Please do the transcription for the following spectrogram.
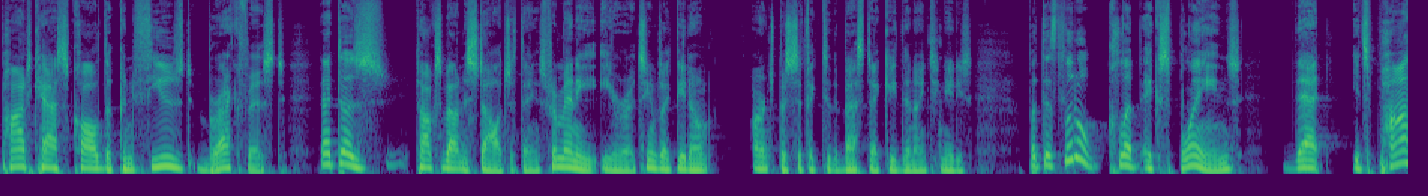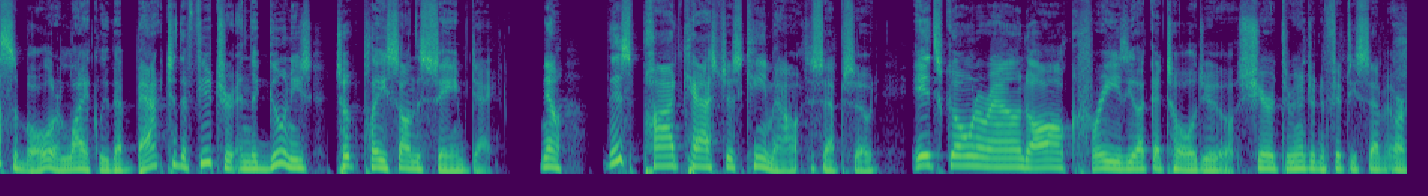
podcast called The Confused Breakfast that does talks about nostalgia things from any era. It seems like they don't aren't specific to the best decade, the 1980s. But this little clip explains that it's possible or likely that Back to the Future and The Goonies took place on the same day. Now, this podcast just came out, this episode. It's going around all crazy, like I told you. Shared 357 or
